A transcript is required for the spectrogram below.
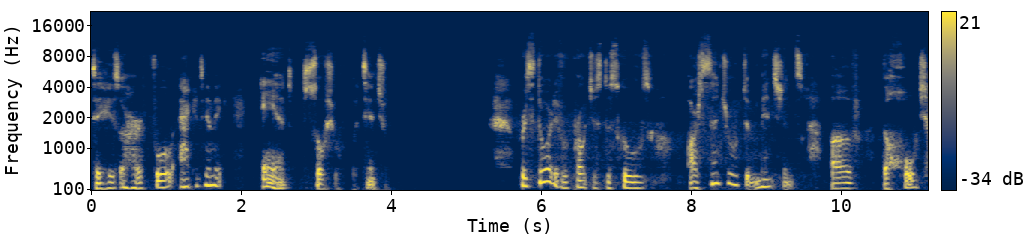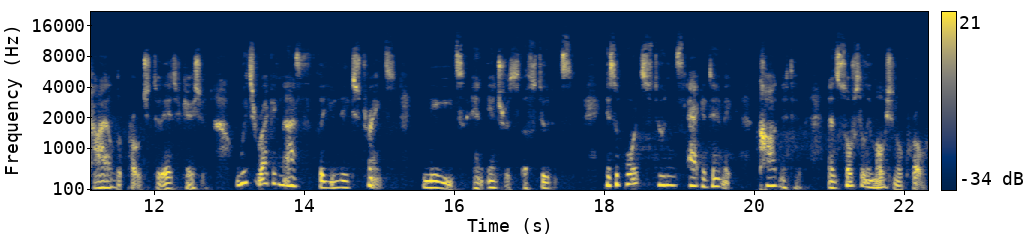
to his or her full academic and social potential. Restorative approaches to schools are central dimensions of the whole child approach to education, which recognizes the unique strengths, needs, and interests of students. It supports students' academic, cognitive, and social emotional growth,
